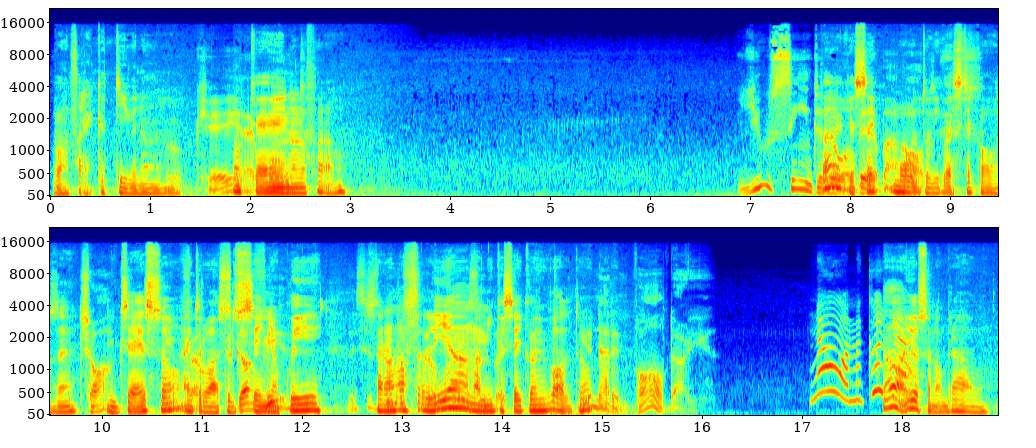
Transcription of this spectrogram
Dobbiamo fare cattivi, no? Okay, Ok, non lo farò. You seem to Pare know a che bit sai about molto di queste cose. Il gesso, hai trovato il segno qui. Sarà una follia, ma mica sei coinvolto? No, I'm a good No, guy. io sono bravo.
